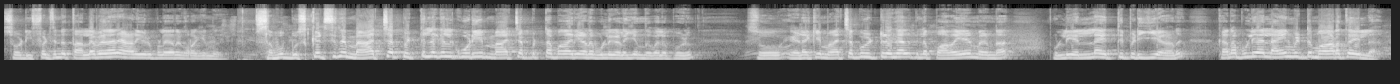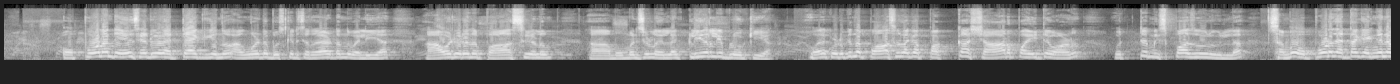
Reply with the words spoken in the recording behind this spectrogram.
സോ ഡിഫൻസിന്റെ തലവേദനയാണ് ഈ ഒരു പ്ലെയർ കുറയ്ക്കുന്നത്. സംഭവം ബുസ്കറ്റ്സിന് മാച്ചപ്പ് ഇട്ടില്ലെങ്കിൽ കൂടി മാച്ചപ്പ് ഇട്ട മാതിരിയാണ് പുള്ളി കളിക്കുന്നത് പലപ്പോഴും. സോ ഇടയ്ക്ക് മാച്ചപ്പ് ഇട്ട് കഴിഞ്ഞാൽ പിന്നെ പറയാൻ വേണ്ട. പുള്ളി എല്ലാം എത്തിപ്പിടിക്കുകയാണ്. കാരണം പുള്ളി ആ ലൈൻ വിട്ട് മാറത്തേ ഇല്ല ഒപ്പോണന്റ് ഏത് സൈഡിൽ അറ്റാക്ക് ചെയ്യുന്നു അങ്ങോട്ട് ബുസ്കറ്റ് ചെറുതായിട്ടൊന്ന് വലിയ ആവടി വരുന്ന പാസുകളും മൂമെൻസുകളും എല്ലാം ക്ലിയർലി ബ്ലോക്ക് ചെയ്യുക. അതുപോലെ കൊടുക്കുന്ന പാസുകളൊക്കെ പക്ക ഷാർപ്പ് ഐറ്റമാണ് ഒറ്റ മിസ് പാസ് പോലും ഇല്ല. സംഭവം ഒപ്പോണന്റ് അറ്റാക്ക് എങ്ങനെ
